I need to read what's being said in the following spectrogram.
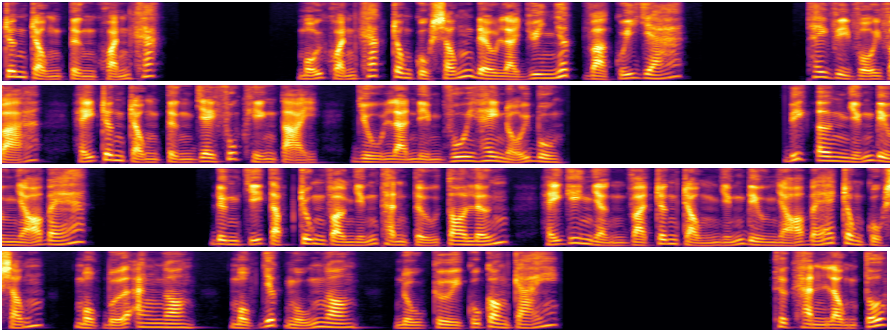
Trân trọng từng khoảnh khắc. Mỗi khoảnh khắc trong cuộc sống đều là duy nhất và quý giá. Thay vì vội vã, hãy trân trọng từng giây phút hiện tại, dù là niềm vui hay nỗi buồn. Biết ơn những điều nhỏ bé. Đừng chỉ tập trung vào những thành tựu to lớn, hãy ghi nhận và trân trọng những điều nhỏ bé trong cuộc sống, một bữa ăn ngon, một giấc ngủ ngon, nụ cười của con cái. Thực hành lòng tốt.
